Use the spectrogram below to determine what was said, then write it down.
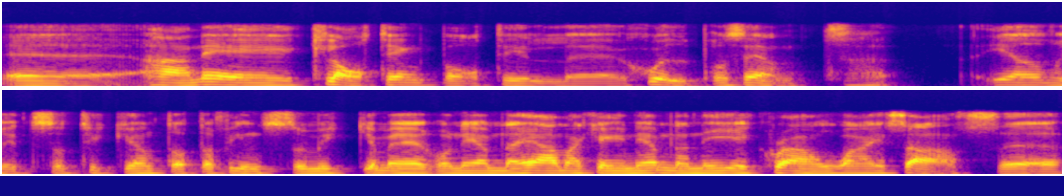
Eh, han är klart tänkbar till 7 i övrigt så tycker jag inte att det finns så mycket mer att nämna. Ja, man kan ju nämna 9 Crown Wise Ass. Eh,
